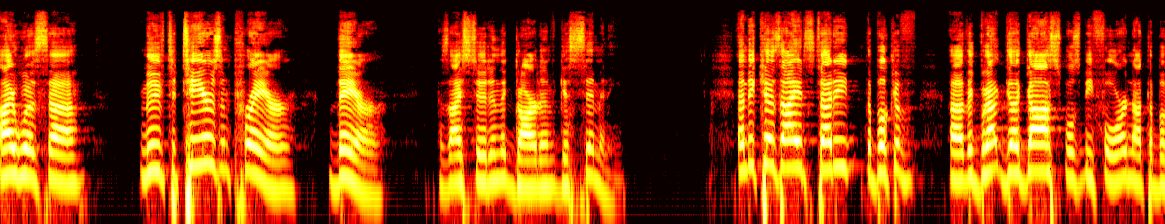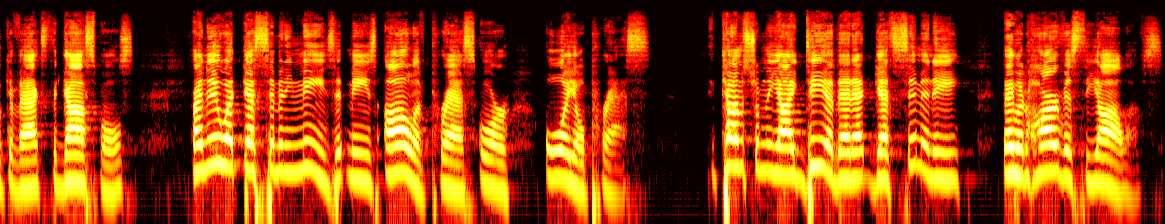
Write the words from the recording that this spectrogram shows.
I was uh, moved to tears and prayer there as I stood in the Garden of Gethsemane. And because I had studied the book of uh, the, the Gospels before, not the book of Acts, the Gospels, I knew what Gethsemane means. It means olive press or oil press. It comes from the idea that at Gethsemane, they would harvest the olives.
